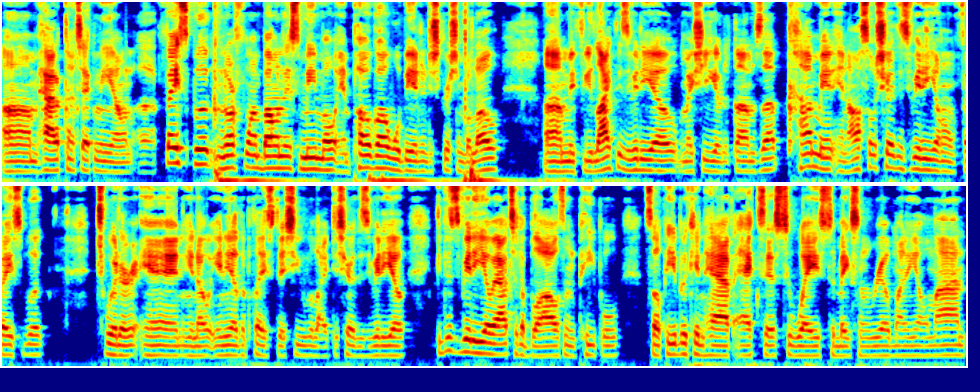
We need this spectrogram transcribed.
Um, how to contact me on uh, Facebook, North One Bonus, Meemo, and Pogo will be in the description below. Um, if you like this video, make sure you give it a thumbs up, comment, and also share this video on Facebook, Twitter, and you know any other place that you would like to share this video. Get this video out to the blogs and people so people can have access to ways to make some real money online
